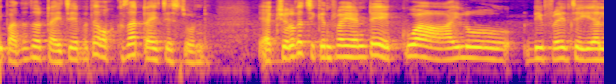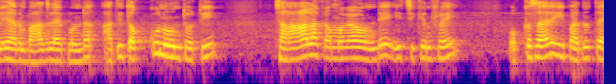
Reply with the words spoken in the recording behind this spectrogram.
ఈ పద్ధతిలో ట్రై చేయకపోతే ఒక్కసారి ట్రై చేసి చూడండి. యాక్చువల్గా చికెన్ ఫ్రై అంటే ఎక్కువ ఆయిల్ డీప్ ఫ్రై చేయాలి అని బాధ లేకుండా అతి తక్కువ నూనెతోటి చాలా కమ్మగా ఉండే ఈ చికెన్ ఫ్రై ఒక్కసారి ఈ పద్ధతి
